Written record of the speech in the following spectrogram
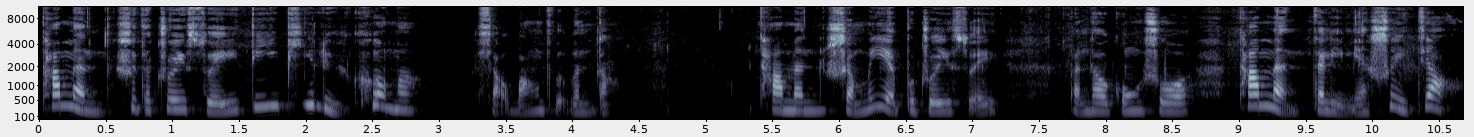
他们是在追随第一批旅客吗？小王子问道。他们什么也不追随。板道工说：“他们在里面睡觉，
